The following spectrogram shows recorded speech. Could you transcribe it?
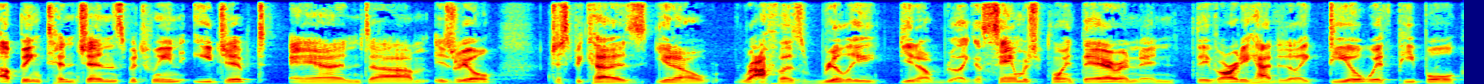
upping tensions between Egypt and um, Israel just because, you know, Rafah is really, you know, like a sandwich point there and, and they've already had to, like, deal with people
